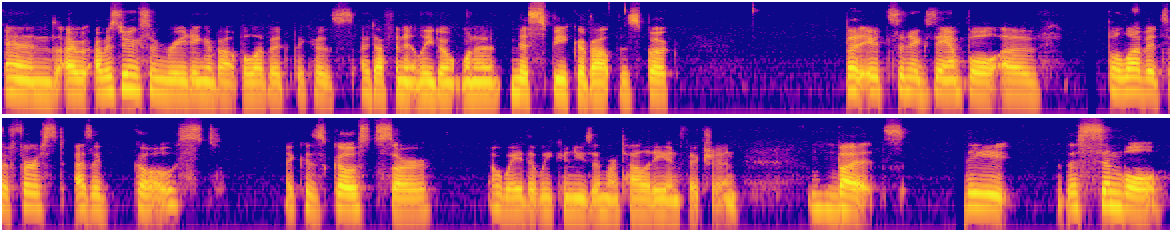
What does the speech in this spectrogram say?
and I, I was doing some reading about Beloved because I definitely don't want to misspeak about this book. But it's an example of Beloved. So, first, as a ghost, because like, ghosts are a way that we can use immortality in fiction. Mm-hmm. But the the symbol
